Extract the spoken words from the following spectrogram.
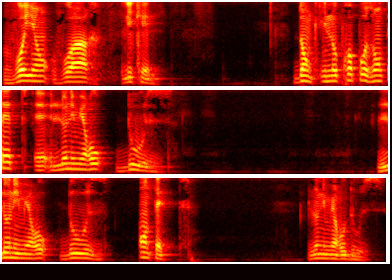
Voyons voir lesquels Donc, il nous propose en tête euh, le numéro 12. Le numéro 12 en tête. Le numéro 12.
